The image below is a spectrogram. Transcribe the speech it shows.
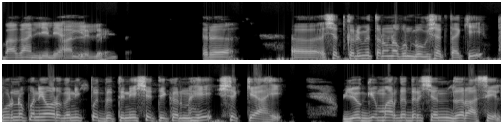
बाग आणलेली आहे आणलेली आहे. तर अं, शेतकरी मित्रांनो आपण बघू शकता की पूर्णपणे ऑर्गॅनिक पद्धतीने शेती करणं हे शक्य आहे योग्य मार्गदर्शन जर असेल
